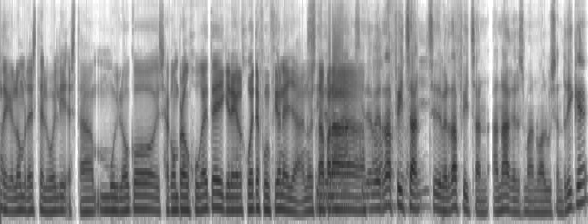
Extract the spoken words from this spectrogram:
Ojalá. de que el hombre este, el Boyle, está muy loco, se ha comprado un juguete y quiere que el juguete funcione ya. No Si está de para. verdad- si de verdad fichan, si de verdad fichan a Nagelsmann o a Luis Enrique,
